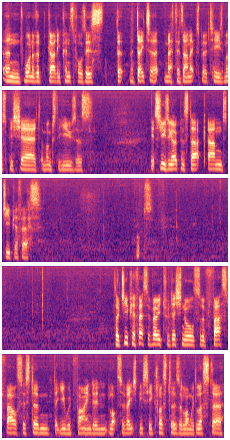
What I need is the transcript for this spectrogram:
And one of the guiding principles is that the data methods and expertise must be shared amongst the users. It's using OpenStack and GPFS. So GPFS is a very traditional sort of fast file system that you would find in lots of HPC clusters along with Lustre.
